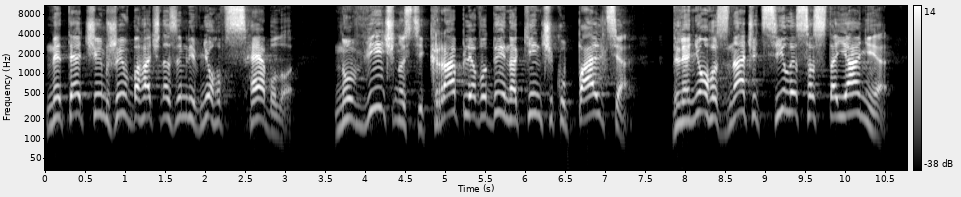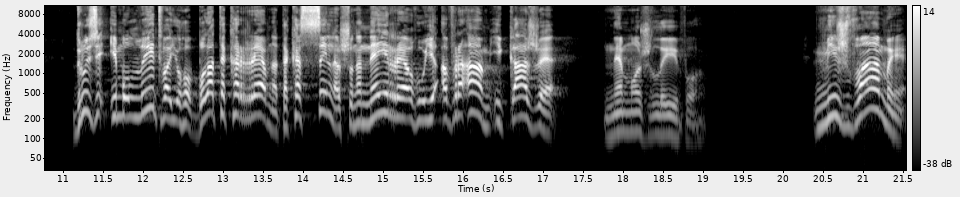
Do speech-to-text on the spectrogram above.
не те, чим жив багач на землі. В нього все було. Но в вічності крапля води на кінчику пальця для нього значить ціле состояння. Друзі, і молитва його була така ревна, така сильна, що на неї реагує Авраам і каже: неможливо. Між вами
